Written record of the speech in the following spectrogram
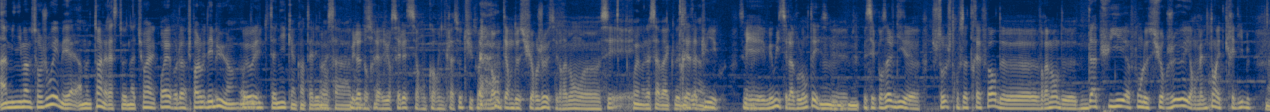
un minimum surjouer, mais en même temps elle reste naturelle. Ouais, voilà. Je parle au début, hein, au Ouais, début de Titanic, hein, quand elle est dans sa. Mais là, dans. Créature Céleste, c'est encore une classe au-dessus. en termes de surjeu, c'est vraiment. euh, c'est Ouais, mais là ça va avec le très délire. appuyé. quoi. Mais, mais oui, c'est la volonté. Mm, mm. Mais c'est pour ça que je dis, euh, je, trouve, je trouve ça très fort de vraiment de d'appuyer à fond le surjeu et en même temps être crédible. Ouais.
